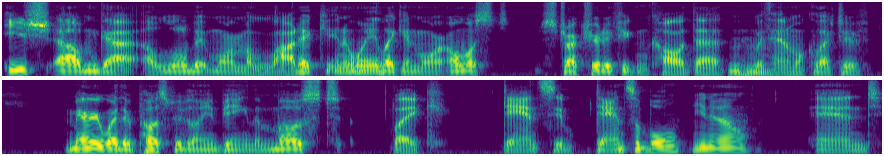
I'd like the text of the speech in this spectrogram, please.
Each album got a little bit more melodic in a way, like and more almost structured, if you can call it that, Mhm. with Animal Collective. Merriweather Post Pavilion being the most like dance danceable, you know, and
